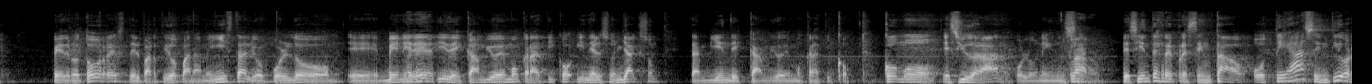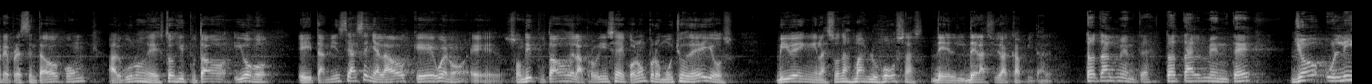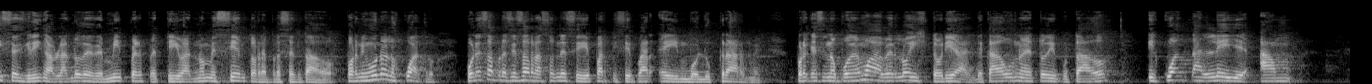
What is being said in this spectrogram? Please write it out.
Pedro Torres, del Partido Panameñista. Leopoldo eh, Benedetti, de Cambio Democrático. Y Nelson Jackson, también de Cambio Democrático. Como ciudadano colonense, ¿te sientes representado o te has sentido representado con algunos de estos diputados? Y ojo, eh, también se ha señalado que, bueno, eh, son diputados de la provincia de Colón, pero muchos de ellos viven en las zonas más lujosas de, de la ciudad capital. Totalmente, totalmente. Yo, Ulises Green, hablando desde mi perspectiva, no me siento representado por ninguno de los cuatro. Por esa precisa razón decidí participar e involucrarme porque si no podemos ver lo historial de cada uno de estos diputados y cuántas leyes han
